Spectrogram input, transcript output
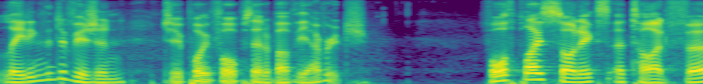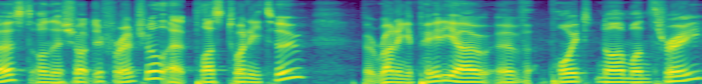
leading the division 2.4% above the average. Fourth place Sonics are tied first on their shot differential at plus 22, but running a PDO of 0.913,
